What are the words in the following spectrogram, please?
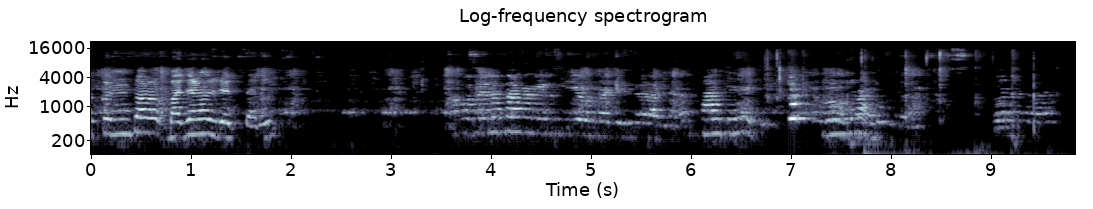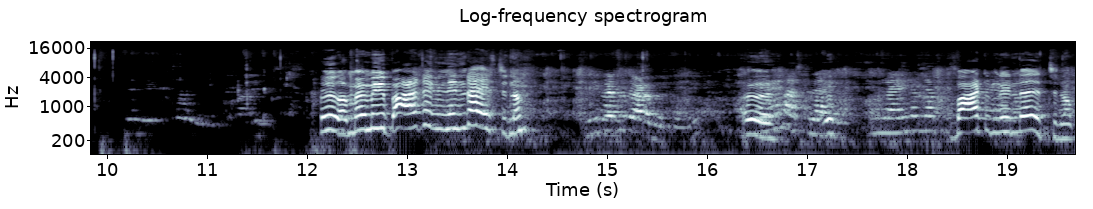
అక్కడ ఇంకా భజనలు చేస్తారు. మేము ఈ పాట నిండా ఇస్తున్నాం బాటిల్ నిండా ఇచ్చినాం.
